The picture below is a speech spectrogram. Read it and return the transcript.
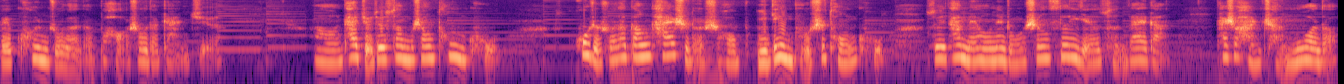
被困住了的不好受的感觉？嗯，它绝对算不上痛苦，或者说它刚开始的时候一定不是痛苦，所以它没有那种声嘶力竭的存在感，它是很沉默的，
